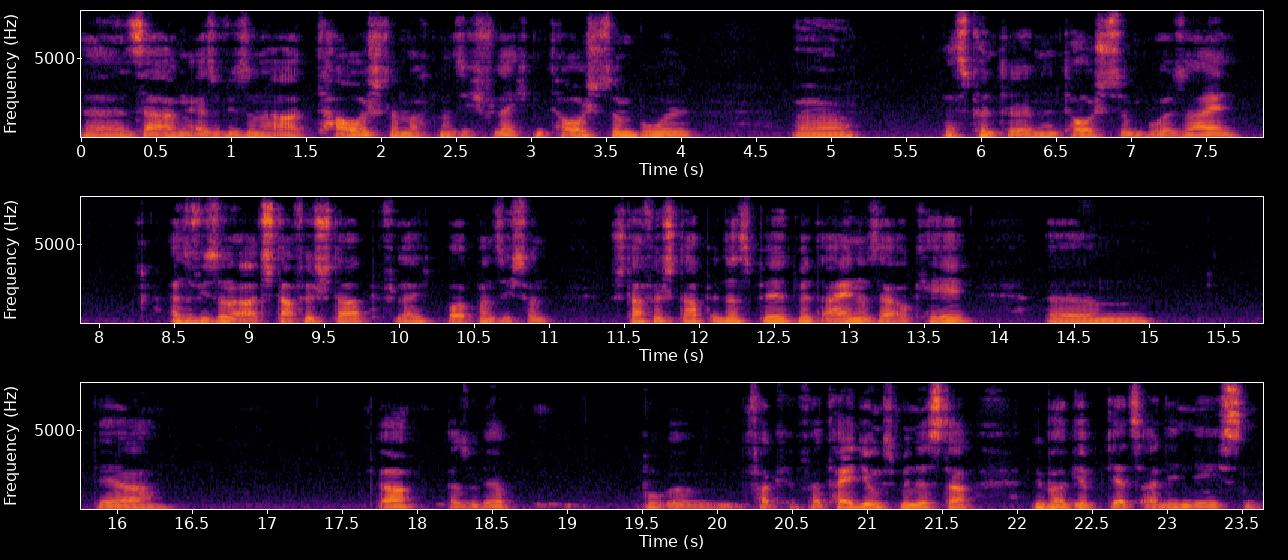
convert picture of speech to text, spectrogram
äh, sagen, also wie so eine Art Tausch, dann macht man sich vielleicht ein Tauschsymbol. Äh, was könnte denn ein Tauschsymbol sein? Also wie so eine Art Staffelstab, vielleicht baut man sich so einen Staffelstab in das Bild mit ein und sagt, okay, ähm, der, ja, also der äh, Verteidigungsminister übergibt jetzt an den nächsten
